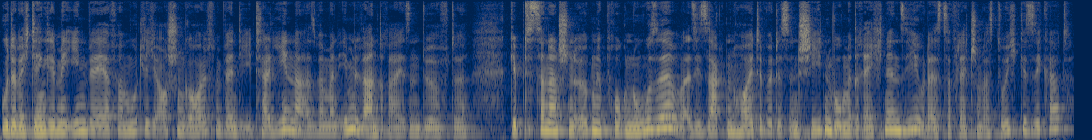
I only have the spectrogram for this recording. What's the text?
Gut, aber ich denke, mir Ihnen wäre ja vermutlich auch schon geholfen, wenn die Italiener, also wenn man im Land reisen dürfte. Gibt es dann, dann schon irgendeine Prognose? Weil Sie sagten, heute wird es entschieden. Womit rechnen Sie? Oder ist da vielleicht schon was durchgesickert?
